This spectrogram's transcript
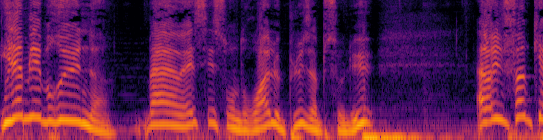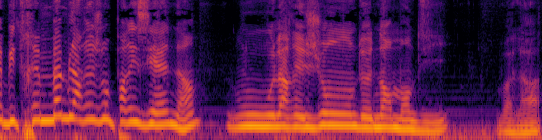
Il aime les brunes. Bah ouais, c'est son droit le plus absolu. Alors une femme qui habiterait même la région parisienne, hein, ou la région de Normandie. Voilà.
